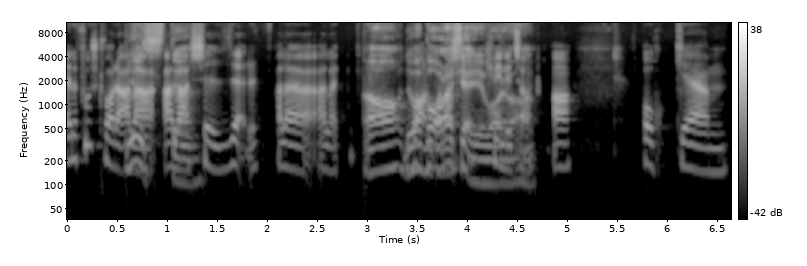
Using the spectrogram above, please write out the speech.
Eller först var det alla, det. alla tjejer. Alla, alla Ja, det var bara av tjejer var det va? Ja. Och, ehm,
